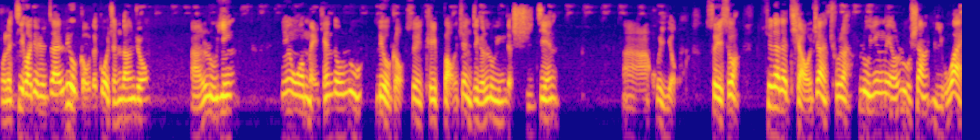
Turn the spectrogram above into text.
我的计划就是在遛狗的过程当中啊录音。因为我每天都录遛狗，所以可以保证这个录音的时间啊会有。所以说最大的挑战除了录音没有录上以外，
